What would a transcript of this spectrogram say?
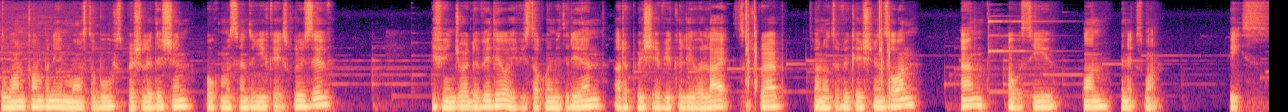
the Wand Company Master Ball Special Edition Pokemon Center UK exclusive. If you enjoyed the video, if you stuck with me to the end, I'd appreciate if you could leave a like, subscribe, turn notifications on, and I will see you on the next one. Peace.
